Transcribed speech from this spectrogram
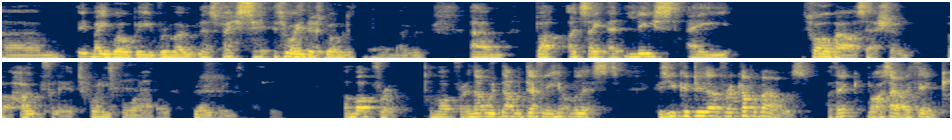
Um, it may well be remote. Let's face it, the way this world is at the moment. Um, but I'd say at least a twelve-hour session, but hopefully a twenty-four hour gaming session. I'm up for it. I'm up for it, and that would that would definitely hit on the list because you could do that for a couple of hours. I think. Well, I say I think.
